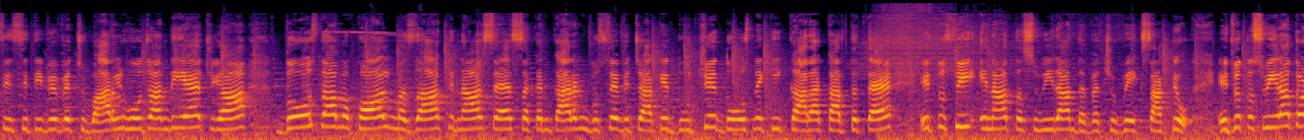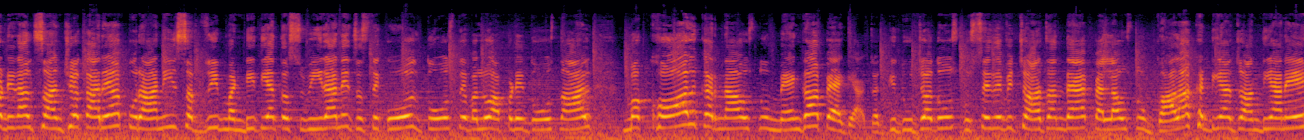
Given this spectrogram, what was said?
ਸੀਸੀਟੀਵੀ ਵਿੱਚ ਵਾਇਰਲ ਹੋ ਜਾਂਦੀ ਹੈ। ਜੀ ਹਾਂ, ਦੋਸਤ ਦਾ ਮਖੌਲ ਮਜ਼ਾਕ ਨਾ ਸਹਿ ਸਕਣ ਕਾਰਨ ਗੁੱਸੇ ਵਿੱਚ ਆ ਕੇ ਦੂਜੇ ਦੋਸਤ ਨੇ ਕੀ ਕਾਰਾ ਕਰ ਦਿੱਤਾ ਹੈ, ਇਹ ਤੁਸੀਂ ਇਹਨਾਂ ਤਸਵੀਰਾਂ ਦੇ ਵਿੱਚ ਵੇਖ ਸਕਦੇ ਹੋ। ਇਹ ਜੋ ਤਸਵੀਰਾਂ ਤੁਹਾਡੇ ਨਾਲ ਸਾਂਝਾ ਕਰ ਰਿਹਾ, ਪੁਰਾਣੀ ਸਬਜ਼ੀ ਮੰਡੀ ਦੀਆਂ ਤਸਵੀਰਾਂ ਨੇ, ਜਿਸ ਦੇ ਕੋਲ ਦੋਸਤ ਦੇ ਵੱਲੋਂ ਆਪਣੇ ਦੋਸਤ ਨਾਲ ਮਖੌਲ ਕਰਨਾ ਉਸ ਨੂੰ ਮਹਿੰਗਾ ਪੈ ਗਿਆ। ਜਦਕਿ ਦੂਜਾ ਦੋਸਤ ਗੁੱਸੇ ਦੇ ਵਿੱਚ ਆ ਜਾਂਦਾ ਹੈ, ਪਹਿਲਾਂ ਉਸ ਨੂੰ ਗਾਲਾਂ ਕੱਢੀਆਂ ਜਾਂਦੀਆਂ ਨੇ,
